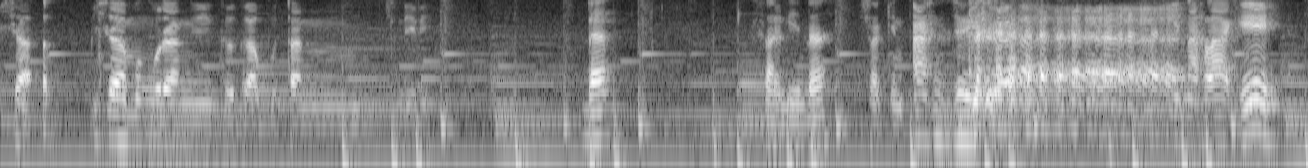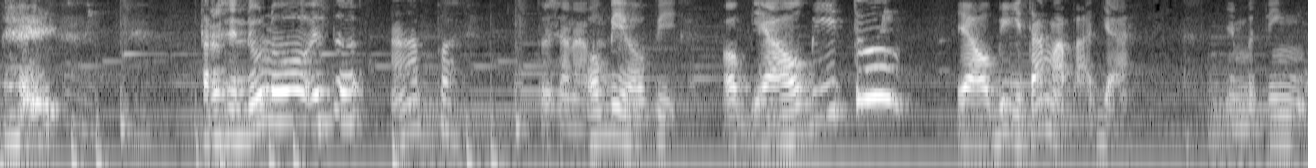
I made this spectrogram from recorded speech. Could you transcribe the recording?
bisa bisa mengurangi kegabutan sendiri. Dan? Sakinah. sakin anjing. Sakinah lagi. Terusin dulu itu. apa? Terusan apa? Hobi hobi. hobi ya hobi itu. Ya hobi kita mah apa aja yang penting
